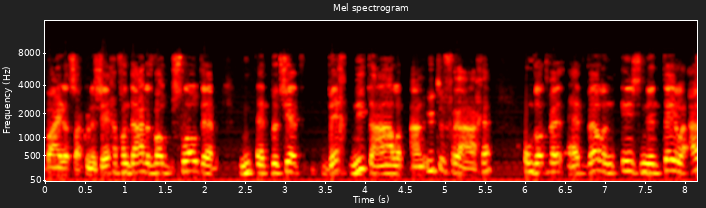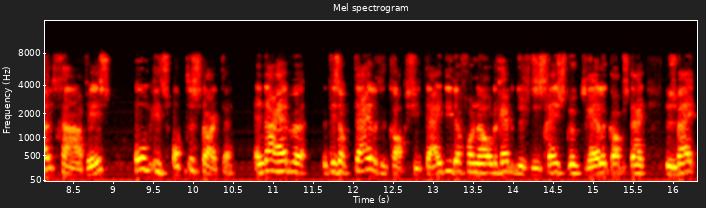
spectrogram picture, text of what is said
waar je dat zou kunnen zeggen. Vandaar dat we ook besloten hebben het budget weg niet te halen aan u te vragen. Omdat we, het wel een incidentele uitgave is om iets op te starten. En daar hebben we, het is ook tijdelijke capaciteit die daarvoor nodig hebben. Dus het is geen structurele capaciteit. Dus wij,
